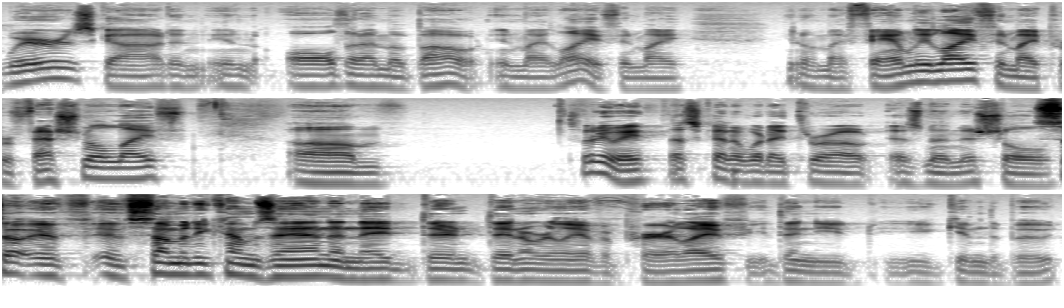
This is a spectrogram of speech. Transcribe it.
where is God in, in all that I'm about in my life, in my, you know, my family life, in my professional life. Um, so anyway, that's kind of what I throw out as an initial. So if if somebody comes in and they they they don't really have a prayer life, then you you give them the boot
